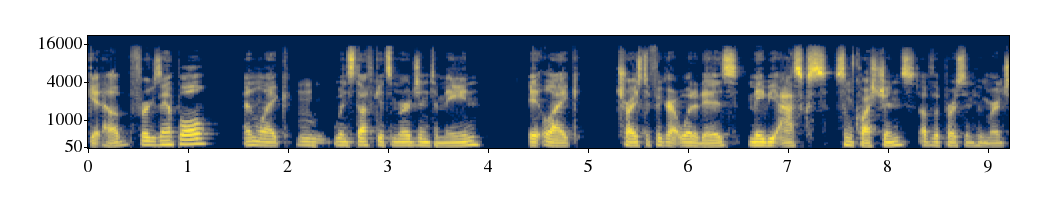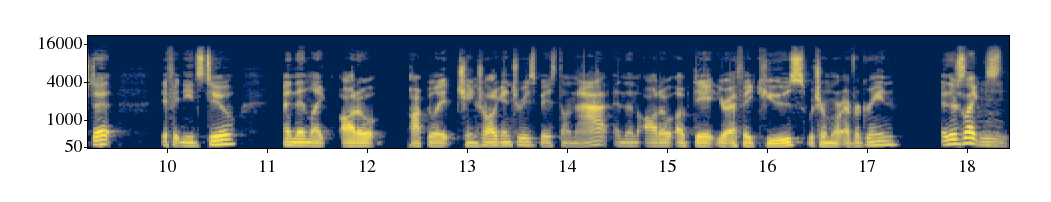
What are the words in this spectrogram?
GitHub, for example, and like Mm. when stuff gets merged into main, it like tries to figure out what it is, maybe asks some questions of the person who merged it if it needs to, and then like auto populate changelog entries based on that, and then auto update your FAQs, which are more evergreen. And there's like Mm.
